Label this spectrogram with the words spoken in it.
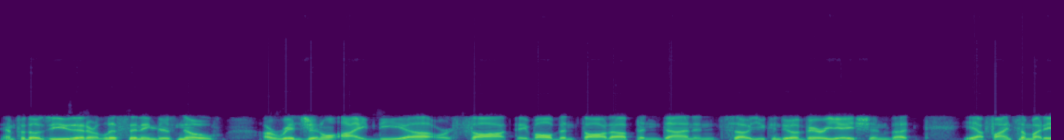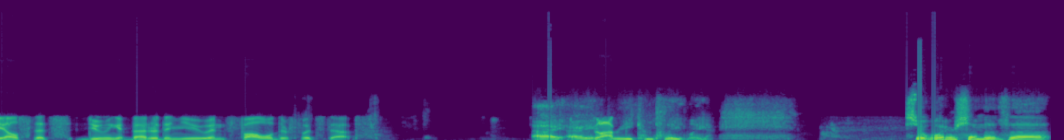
And for those of you that are listening, there's no original idea or thought. They've all been thought up and done. And so you can do a variation, but yeah, find somebody else that's doing it better than you and follow their footsteps. I, I so agree I, completely. So, what are some of the,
